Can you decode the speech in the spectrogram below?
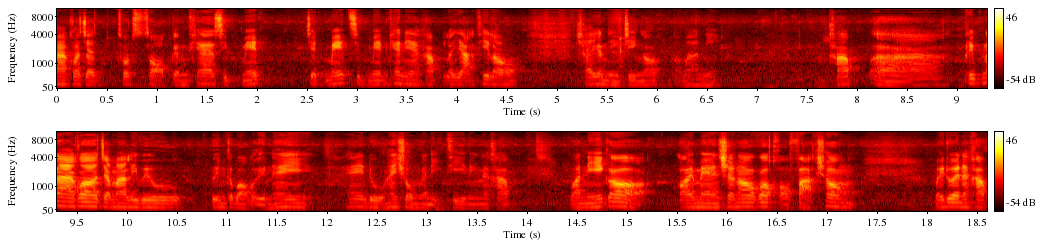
มากก็จะทดสอบกันแค่ 10 เมตร 7 เมตร 10 เมตร แค่นี้ครับ ระยะที่เรา ใช้กันจริงๆก็ประมาณนี้ ครับคลิปหน้าก็จะมารีวิวปืนกระบอกอื่นให้ให้ดูให้ชมกันอีกทีหนึ่งนะครับ วันนี้ก็ Oilman Channel ก็ขอฝากช่องไว้ด้วยนะครับ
